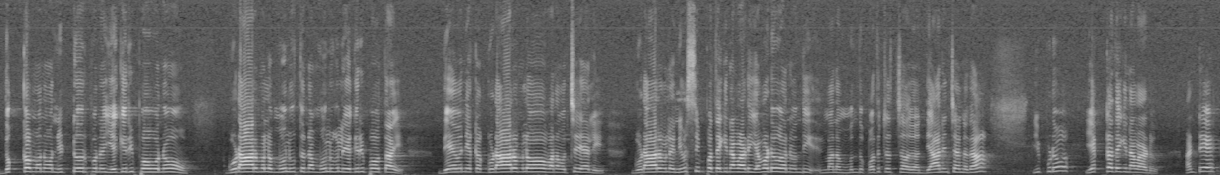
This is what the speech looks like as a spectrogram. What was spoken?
దుఃఖమును నిట్టూర్పును ఎగిరిపోవును. గుడారములు మూలుగుతున్న మూలుగులు ఎగిరిపోతాయి. దేవుని యొక్క గుడారంలో మనం వచ్చేయాలి. గుడారంలో నివసింపతగిన వాడు ఎవడు అని ఉంది. మనం ముందు మొదట ధ్యానించాం కదా. ఇప్పుడు ఎక్కదగినవాడు? అంటే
